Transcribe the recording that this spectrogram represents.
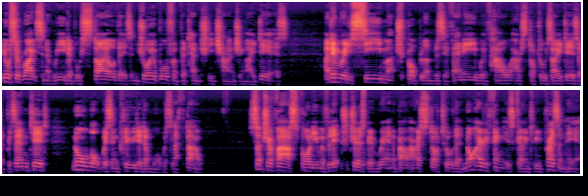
He also writes in a readable style that is enjoyable for potentially challenging ideas. I didn't really see much problems, if any, with how Aristotle's ideas are presented, nor what was included and what was left out such a vast volume of literature has been written about Aristotle that not everything is going to be present here.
